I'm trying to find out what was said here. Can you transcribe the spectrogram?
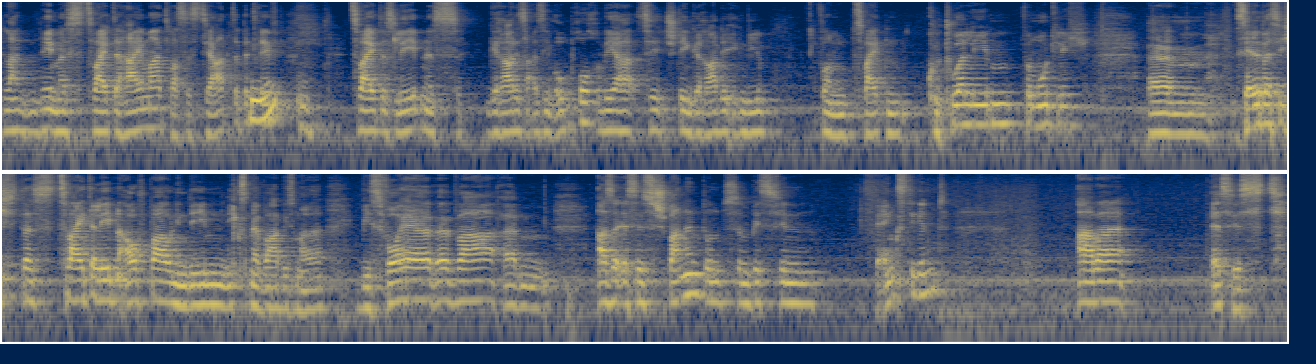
Landnehmers zweite Heimat, was das Theater betrifft. Mhm. Zweites Leben ist gerade ist alles im Umbruch. Wir stehen gerade irgendwie vom zweiten Kulturleben vermutlich. Ähm, selber sich das zweite Leben aufbauen, in dem nichts mehr war, wie es vorher äh, war. Ähm, also es ist spannend und ein bisschen beängstigend, aber es ist,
